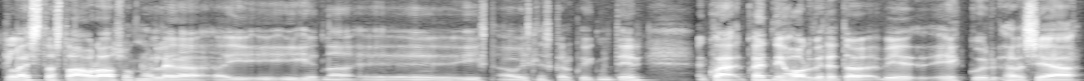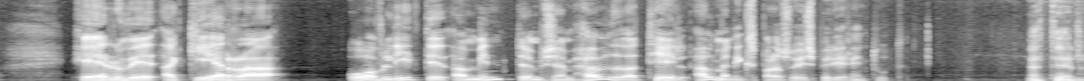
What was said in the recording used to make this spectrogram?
glæstasta ára aðsóknarlega í, í, í, hérna, í, á íslenskar kvikmyndir. En hva, hvernig horfir þetta við ykkur? Það er að segja, eru við að gera of lítið af myndum sem höfða til almennings, bara svo ég spyrja hreint út. Þetta er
